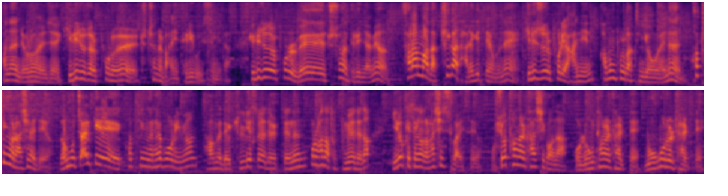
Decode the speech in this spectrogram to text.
하는 이런 이제 길이 조절 폴을 추천을 많이 드리고 있습니다. 길이 조절 폴을 왜 추천을 드리냐면 사람마다 키가 다르기 때문에 길이 조절 폴이 아닌 카본 폴 같은 경우에는 커팅을 하셔야 돼요. 너무 짧게 커팅을 해버리면 다음에 내가 길게 써야 될 때는 폴 하나 더 구매해야 되나? 이렇게 생각을 하실 수가 있어요. 뭐 쇼턴을 타시거나 뭐 롱턴을 탈 때, 모고를 탈 때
